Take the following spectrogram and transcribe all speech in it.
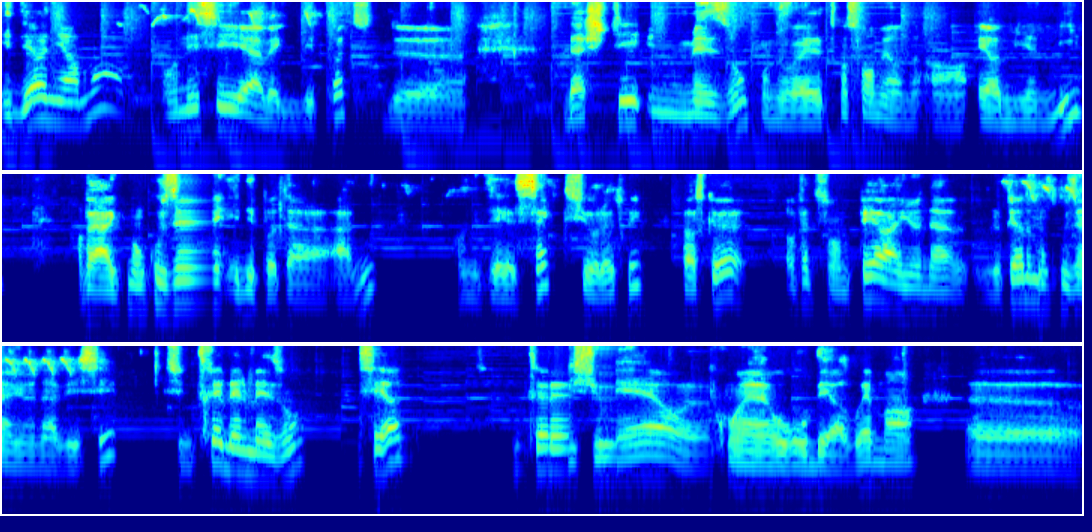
Et dernièrement, on essayait avec des potes de, d'acheter une maison qu'on aurait transformée en, en Airbnb. Enfin, avec mon cousin et des potes à, à nous. On était cinq sur le truc parce que, en fait, son père a eu le père de mon cousin a eu un AVC. C'est une très belle maison. Une très missionnaire, euh, coin au Robert, vraiment euh,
